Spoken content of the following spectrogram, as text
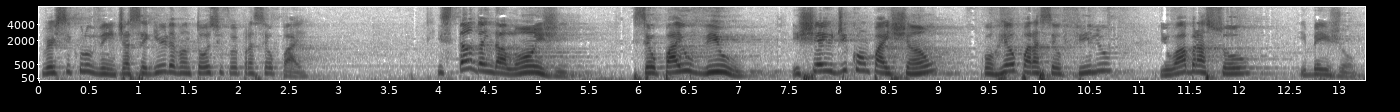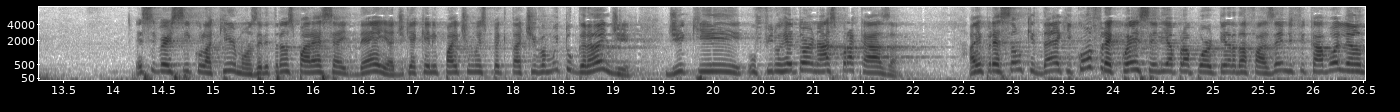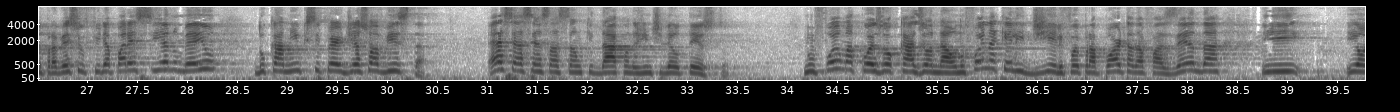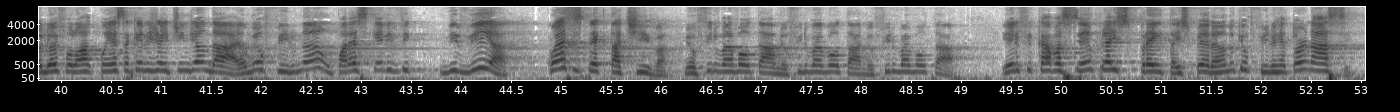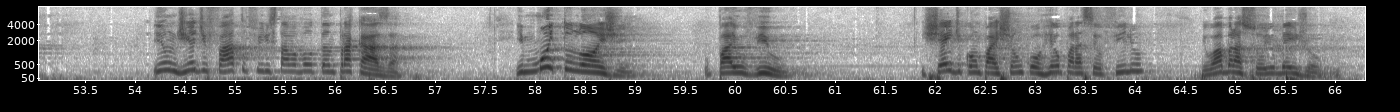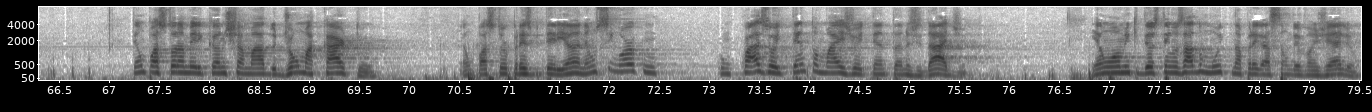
Versículo 20: A seguir levantou-se e foi para seu pai. Estando ainda longe, seu pai o viu e, cheio de compaixão, correu para seu filho e o abraçou e beijou. Esse versículo aqui, irmãos, ele transparece a ideia de que aquele pai tinha uma expectativa muito grande de que o filho retornasse para casa. A impressão que dá é que com frequência ele ia para a porteira da fazenda e ficava olhando para ver se o filho aparecia no meio do caminho que se perdia à sua vista. Essa é a sensação que dá quando a gente lê o texto. Não foi uma coisa ocasional, não foi naquele dia ele foi para a porta da fazenda e, e olhou e falou: ah, aquele jeitinho de andar, é o meu filho. Não, parece que ele vivia com essa expectativa: meu filho vai voltar, meu filho vai voltar, meu filho vai voltar. E ele ficava sempre à espreita, esperando que o filho retornasse. E um dia, de fato, o filho estava voltando para casa. E muito longe, o pai o viu. E cheio de compaixão, correu para seu filho e o abraçou e o beijou. Tem um pastor americano chamado John MacArthur, é um pastor presbiteriano, é um senhor com, com quase 80 ou mais de 80 anos de idade. E é um homem que Deus tem usado muito na pregação do Evangelho.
